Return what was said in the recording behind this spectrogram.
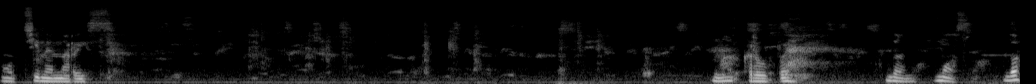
От ціни на рис. На крупи. Далі масло. Да?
